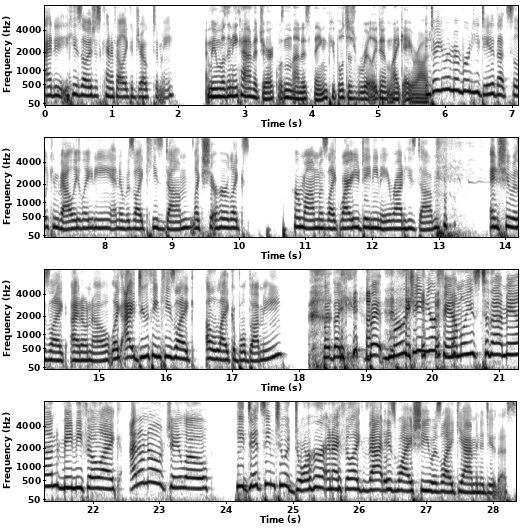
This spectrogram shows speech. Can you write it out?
I did, he's always just kind of felt like a joke to me. I mean, wasn't he kind of a jerk? Wasn't that his thing? People just really didn't like A And Rod. don't you remember when he dated that Silicon Valley lady and it was like he's dumb, like she, her like her mom was like, "Why are you dating A Rod? He's dumb." and she was like, "I don't know." Like I do think he's like a likable dummy. But like, but merging your families to that man made me feel like I don't know if J Lo. He did seem to adore her, and I feel like that is why she was like, "Yeah, I'm going to do this."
